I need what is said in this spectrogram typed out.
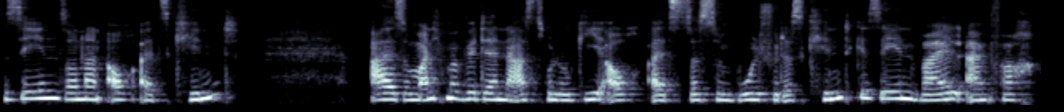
sehen, sondern auch als Kind. Also manchmal wird er in der Astrologie auch als das Symbol für das Kind gesehen, weil einfach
